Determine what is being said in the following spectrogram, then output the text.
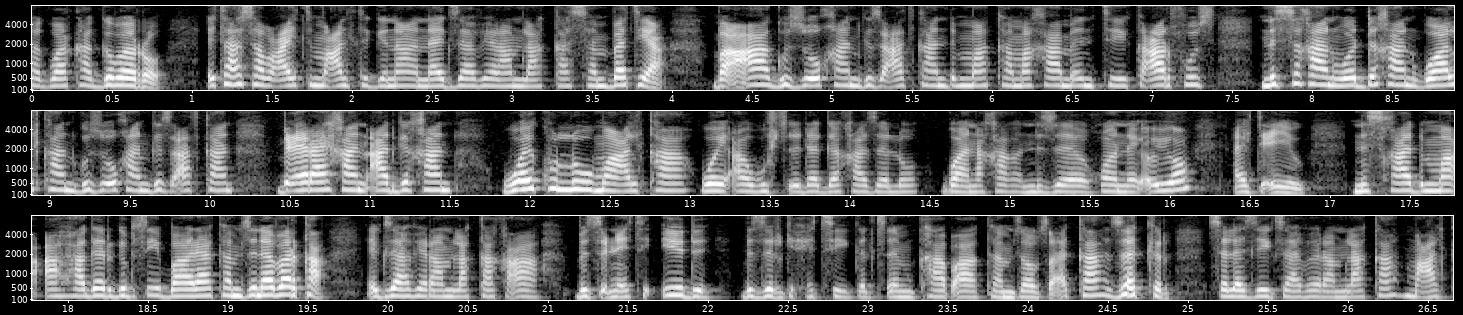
ተግባርካ ግበሮ እታ ሳብዓይቲ መዓልቲ ግና ናይ እግዚኣብሄር ኣምላኽካ ሰንበት እያ፣ ብኣኣ ግዙእኻን ግዝኣትካን ድማ ከማኻ ምእንቲ ኪዓርፉስ፣ ንስኻን ወድኻን ጓልካን ግዙእኻን ግዝኣትካን ብዕራይኻን ኣድግኻን ወይ ኵሉ መዋዕልካ ወይ ኣብ ውሽጢ ደገኻ ዘሎ ጓናኻ ንዝዀነ ዕዮ ኣይትዕየዩ። ንስኻ ድማ ኣብ ሃገር ግብጺ ባርያ ከም ዝነበርካ፣ እግዚኣብሄር ኣምላኽካ ኸኣ ብጽንዕቲ ኢድ፣ ብዝርግሒቲ ቅልጽም ካብኣ ከም ዘውጽኣካ ዘክር። ስለዚ፣ እግዚኣብሄር ኣምላኽካ መዓልቲ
